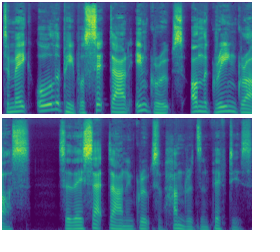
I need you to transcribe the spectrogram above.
to make all the people sit down in groups on the green grass, so they sat down in groups of hundreds and fifties.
